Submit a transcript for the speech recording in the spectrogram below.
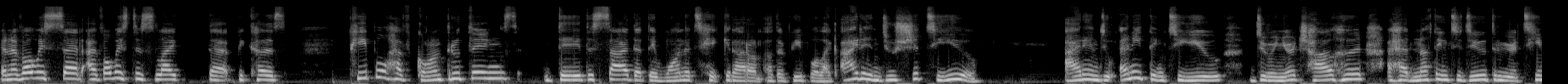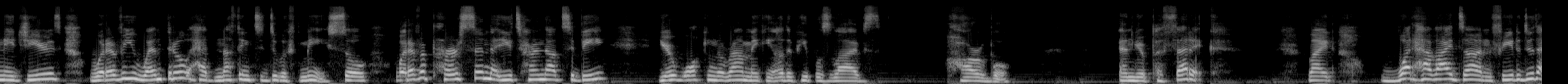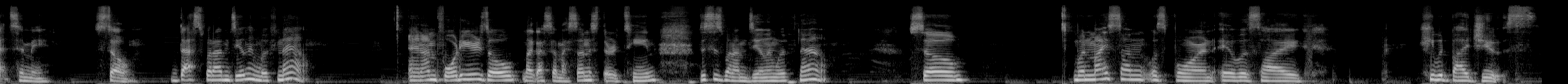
And I've always said, I've always disliked that because people have gone through things, they decide that they want to take it out on other people. Like, I didn't do shit to you. I didn't do anything to you during your childhood. I had nothing to do through your teenage years. Whatever you went through had nothing to do with me. So, whatever person that you turned out to be, you're walking around making other people's lives horrible. And you're pathetic. Like, what have I done for you to do that to me? So, that's what I'm dealing with now. And I'm 40 years old. Like I said, my son is 13. This is what I'm dealing with now. So when my son was born, it was like he would buy juice.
